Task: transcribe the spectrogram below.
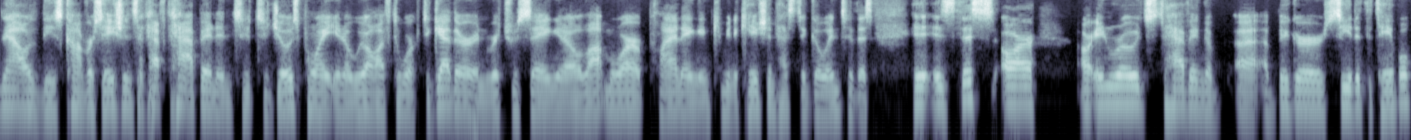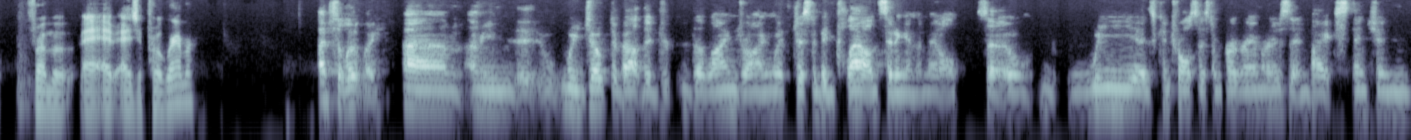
now these conversations that have to happen and to, to joe's point you know we all have to work together and rich was saying you know a lot more planning and communication has to go into this. Is this our our inroads to having a, a bigger seat at the table from a, as a programmer? Absolutely um, I mean, we joked about the the line drawing with just a big cloud sitting in the middle. So we, as control system programmers, and by extension,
